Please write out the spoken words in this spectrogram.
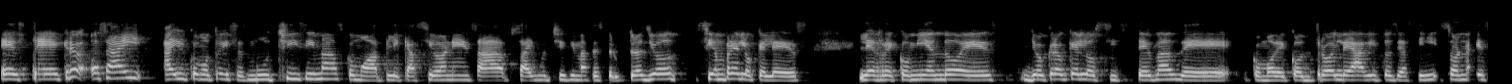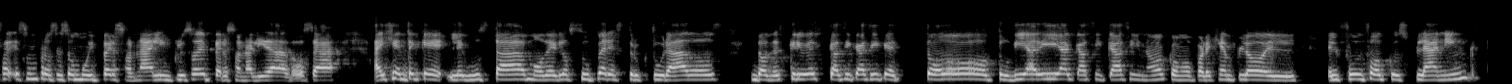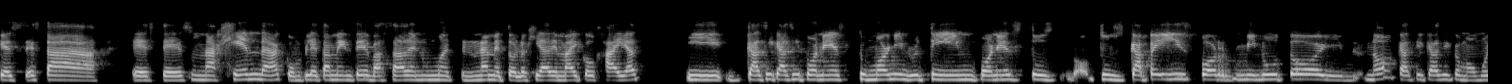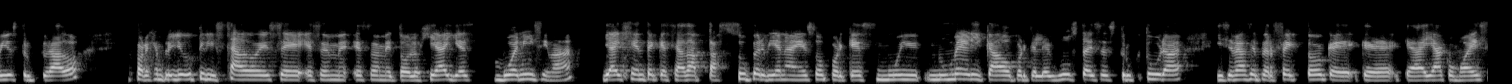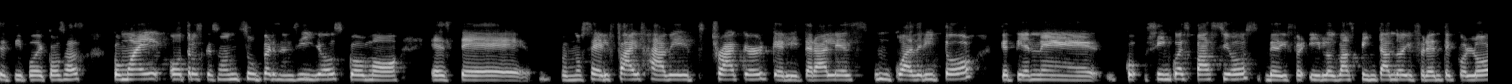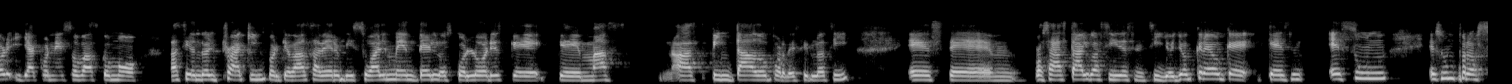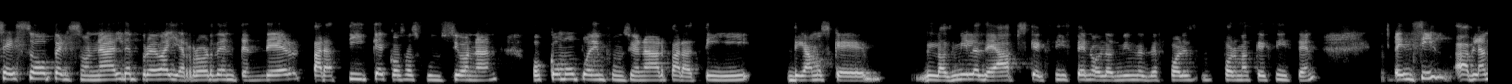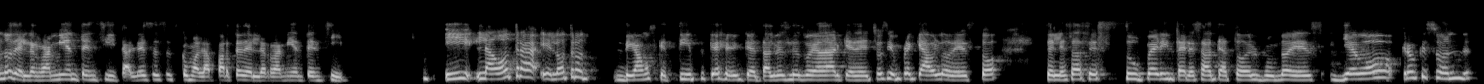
Este, creo, o sea, hay, hay, como tú dices, muchísimas como aplicaciones, apps, hay muchísimas estructuras. Yo siempre lo que les, les recomiendo es, yo creo que los sistemas de como de control de hábitos y así son, es, es un proceso muy personal, incluso de personalidad. O sea, hay gente que le gusta modelos súper estructurados, donde escribes casi, casi que todo tu día a día, casi, casi, ¿no? Como por ejemplo el el Full Focus Planning, que es esta, este, es una agenda completamente basada en, una metodología de Michael Hyatt y casi casi pones tu morning routine, pones tus, tus KPIs por minuto y no, casi casi como muy estructurado. Por ejemplo, yo he utilizado ese, ese esa metodología y es buenísima y hay gente que se adapta súper bien a eso porque es muy numérica o porque le gusta esa estructura y se me hace perfecto que, que, haya como ese tipo de cosas, como hay otros que son súper sencillos como este, pues no sé, el Five Habit Tracker, que literal es un cuadrito que tiene cinco espacios y los vas pintando de diferente color y ya con eso vas como haciendo el tracking porque vas a ver visualmente los colores que, que más has pintado, por decirlo así. Este, o sea, hasta algo así de sencillo. Yo creo que, que es, es, un, es un proceso personal de prueba y error de entender para ti qué cosas funcionan o cómo pueden funcionar para ti, digamos que las miles de apps que existen o las miles de formas que existen en sí, hablando de la herramienta en sí, tal vez esa es como la parte de la herramienta en sí. Y la otra, el otro, digamos que tip que, que tal vez les voy a dar, que de hecho siempre que hablo de esto, se les hace súper interesante a todo el mundo, es, llevo, creo que son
